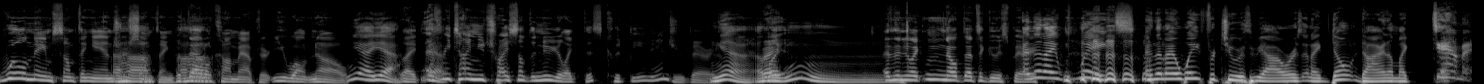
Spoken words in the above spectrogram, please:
we'll name something Andrew Uh-huh, something, but uh-huh. that'll come after. You won't know. yeah, yeah. Like yeah. every time you try something new, you're like, this could be an Andrew berry. Yeah, I'm Right? like, hmm. And then you're like, mm, nope, that's a gooseberry. and then I wait, and then I wait for two or three hours, and I don't die, and I'm like, damn it,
